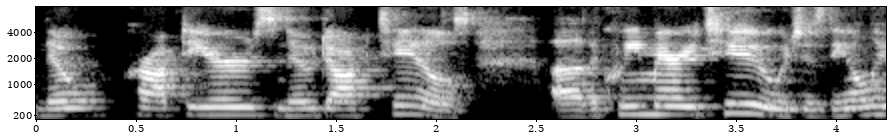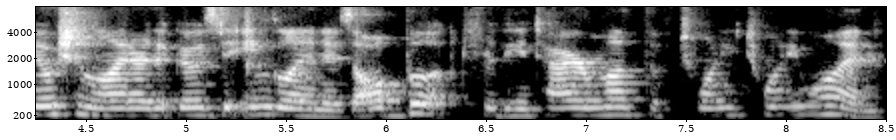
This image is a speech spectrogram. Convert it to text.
no cropped ears, no docked tails uh, the Queen Mary 2, which is the only ocean liner that goes to England, is all booked for the entire month of 2021.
